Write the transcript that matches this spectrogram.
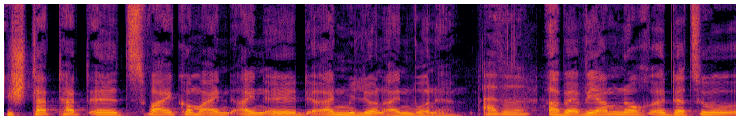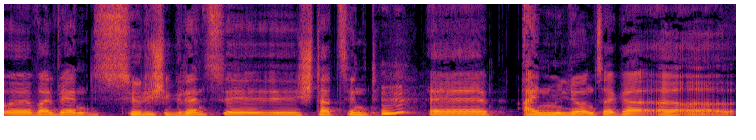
Die Stadt hat äh, 2,1 ein, äh, ein Million Einwohner. Also, Aber wir haben noch äh, dazu, äh, weil wir eine syrische Grenzstadt sind, Mhm. äh, ein Million sogar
